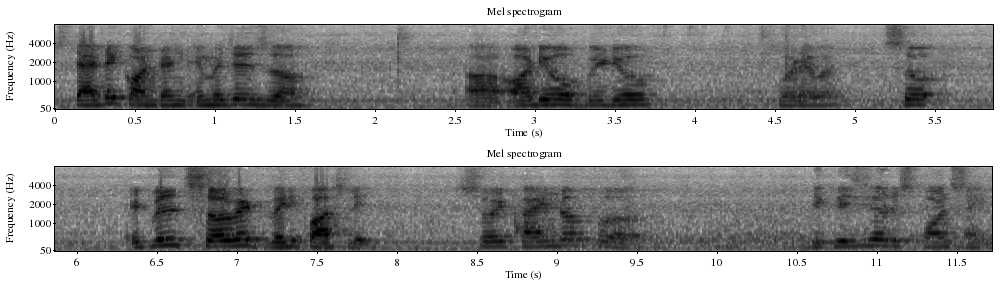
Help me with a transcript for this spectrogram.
static content images uh, uh, audio video whatever. So it will serve it very fastly. So it kind of uh, decreases your response time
